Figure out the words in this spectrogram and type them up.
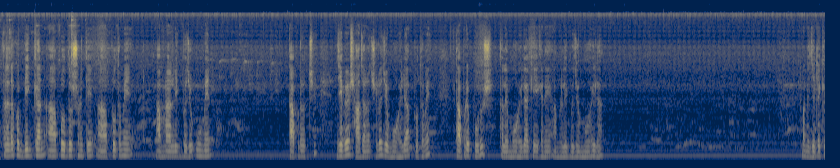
তাহলে দেখো বিজ্ঞান প্রদর্শনীতে প্রথমে আমরা লিখব যে উমেন, তারপরে হচ্ছে যেভাবে সাজানো ছিল যে মহিলা প্রথমে, তারপরে পুরুষ, তাহলে মহিলাকে এখানে আমরা লিখব যে মহিলা। মানে যেটাকে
